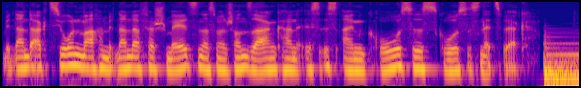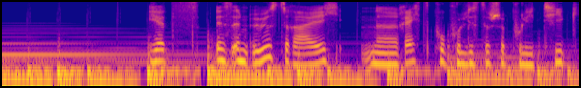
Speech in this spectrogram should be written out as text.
miteinander Aktionen machen, miteinander verschmelzen, dass man schon sagen kann, es ist ein großes, großes Netzwerk. Jetzt ist in Österreich eine rechtspopulistische Politik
